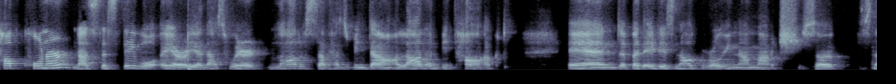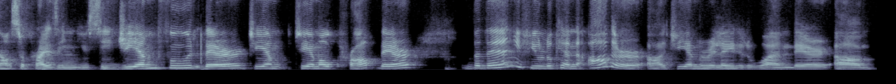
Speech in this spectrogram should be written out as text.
top corner, that's the stable area. That's where a lot of stuff has been done, a lot has been talked. and but it is not growing that much. So it's not surprising you see GM food there, GM GMO crop there. But then if you look at the other uh, GM related one, there um,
